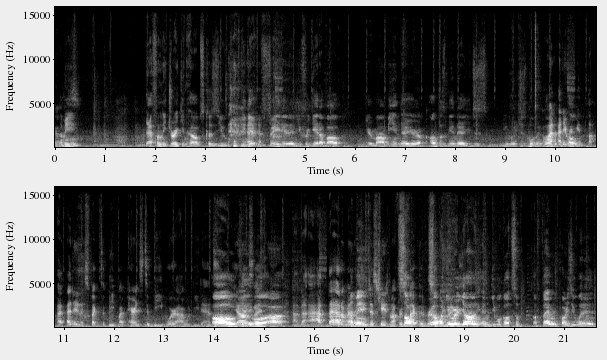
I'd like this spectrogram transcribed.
I mean, definitely drinking helps because you you get faded and you forget about your mom being there, your uncles being there. You just you know you're just moving. Oh, I, I flow. even thought. I, I didn't expect to be my parents to be where I would be dancing. Oh, You know okay. Well, uh, Uh, that, that automatically I mean, just changed my so perspective. real so when you were young and you would go to a family parties, you wouldn't.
